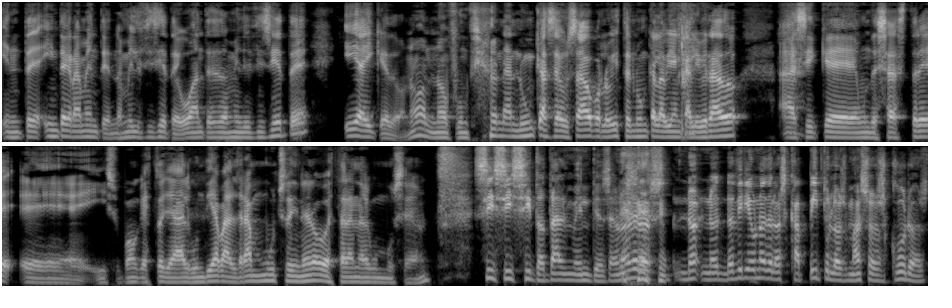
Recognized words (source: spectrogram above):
íntegramente en 2017 o antes de 2017 y ahí quedó, ¿no? No funciona, nunca se ha usado, por lo visto, nunca lo habían calibrado. Así que un desastre eh, y supongo que esto ya algún día valdrá mucho dinero o estará en algún museo. Sí, sí, sí, totalmente. O sea, uno de los, no, no, diría uno de los capítulos más oscuros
